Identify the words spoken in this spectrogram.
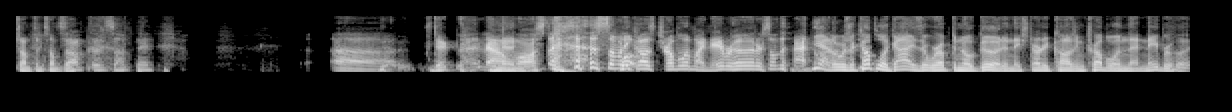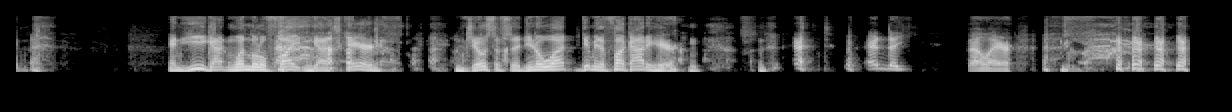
something, something. Something, something. Uh There- now and I'm lost. Somebody Well- caused trouble in my neighborhood or something. Yeah, know. there was a couple of guys that were up to no good, and they started causing trouble in that neighborhood. And Yee got in one little fight and got scared. And Joseph said, "You know what? Get me the fuck out of here." and the Bel Air.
